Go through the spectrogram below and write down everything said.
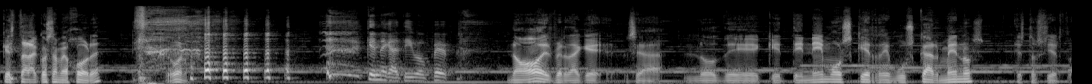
que está la cosa mejor, ¿eh? Pero bueno. Qué negativo, Pep. No, es verdad que, o sea, lo de que tenemos que rebuscar menos, esto es cierto.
